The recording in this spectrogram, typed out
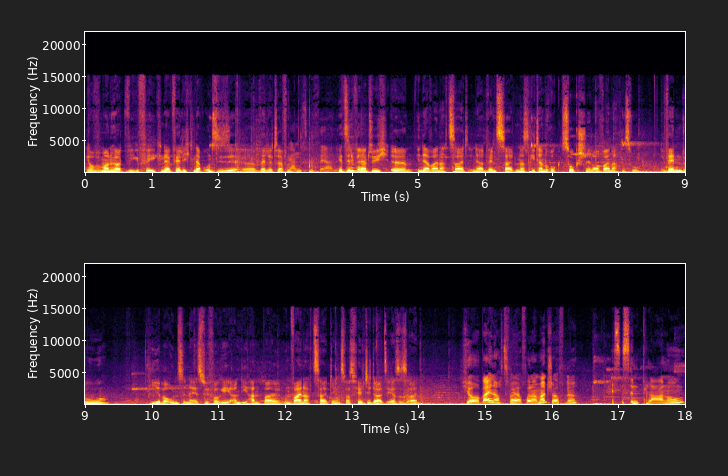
Ich hoffe, man hört, wie gefährlich knapp uns diese äh, Welle treffen. Ganz gefährlich. Jetzt sind wir natürlich äh, in der Weihnachtszeit, in der Adventszeit und das geht dann ruckzuck schnell auf Weihnachten zu. Wenn du hier bei uns in der SWVG an die Handball- und Weihnachtszeit denkst, was fällt dir da als erstes ein? Ja, Weihnachtsfeier von der Mannschaft, ne? Es ist in Planung,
